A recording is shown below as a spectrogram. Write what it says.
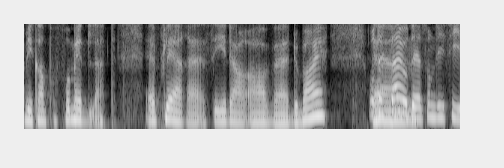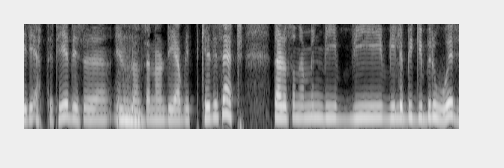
vi kan få formidlet eh, flere sider av eh, Dubai. Og dette er jo Um, det som de sier i ettertid, disse influenserne, når de har blitt kritisert. Da er det sånn, ja, men vi, vi ville bygge broer.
